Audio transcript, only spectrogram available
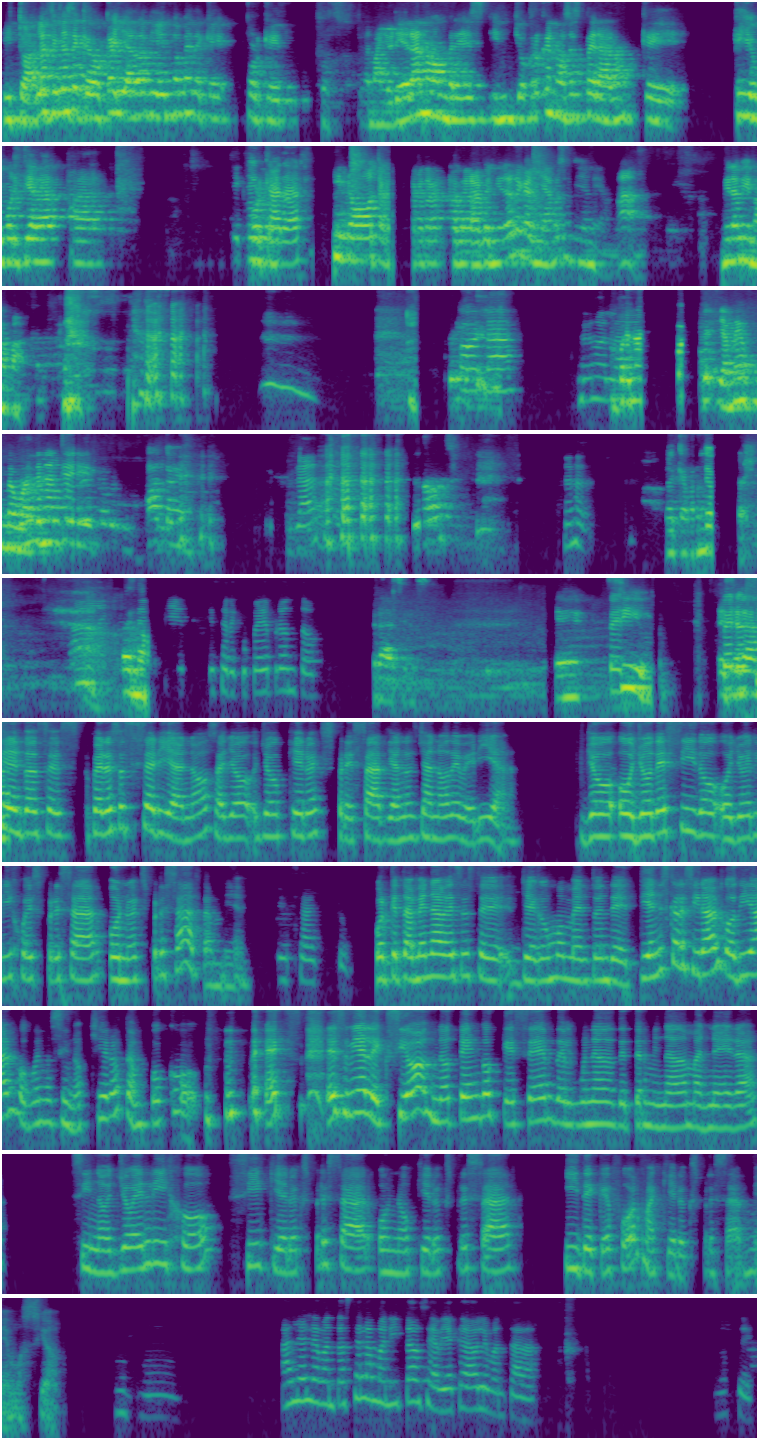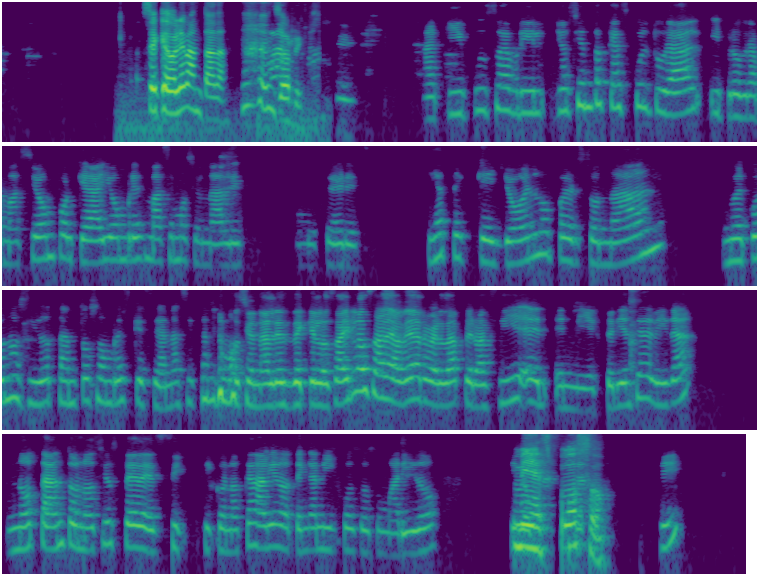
Y toda la fila se quedó callada viéndome de que, porque pues, la mayoría eran hombres y yo creo que no se esperaron que, que yo volteara a... Encarar. Y no, a, a, a, venir a regañarnos a mí mi mamá. Mira a mi mamá. Hola. Hola. Bueno, ya me, me, voy a tener que ir. Ah, Gracias. Me acaban de bueno. Que se recupere pronto. Gracias. Eh, pero, sí. Pero sí, entonces, pero eso sí sería, ¿no? O sea, yo, yo quiero expresar, ya no, ya no debería. Yo, o yo decido, o yo elijo expresar, o no expresar también. Exacto. Porque también a veces te llega un momento en de, tienes que decir algo, di algo. Bueno, si no quiero tampoco, es, es mi elección, no tengo que ser de alguna determinada manera sino yo elijo si quiero expresar o no quiero expresar y de qué forma quiero expresar mi emoción. Ale, ¿levantaste la manita o se había quedado levantada? No sé. Se quedó levantada. Sorry. Aquí puso Abril. Yo siento que es cultural y programación porque hay hombres más emocionales que mujeres. Fíjate que yo en lo personal no he conocido tantos hombres que sean así tan emocionales, de que los hay, los ha de haber, ¿verdad? Pero así en, en mi experiencia de vida, no tanto, no sé ustedes, si, si conozcan a alguien o tengan hijos o su marido. mi esposo. ¿Sí?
